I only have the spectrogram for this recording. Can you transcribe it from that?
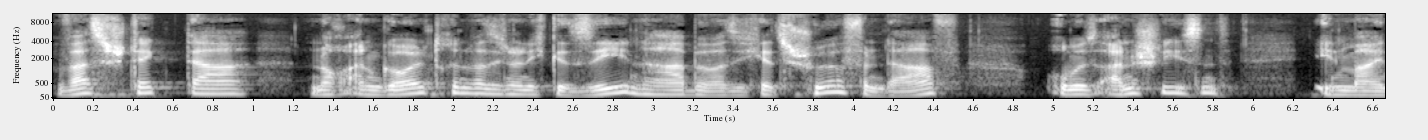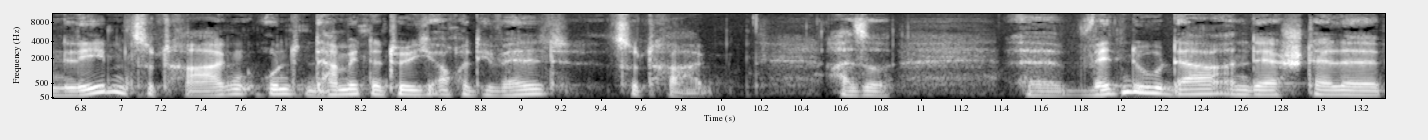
was steckt da noch an Gold drin, was ich noch nicht gesehen habe, was ich jetzt schürfen darf, um es anschließend in mein Leben zu tragen und damit natürlich auch in die Welt zu tragen. Also, äh, wenn du da an der Stelle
